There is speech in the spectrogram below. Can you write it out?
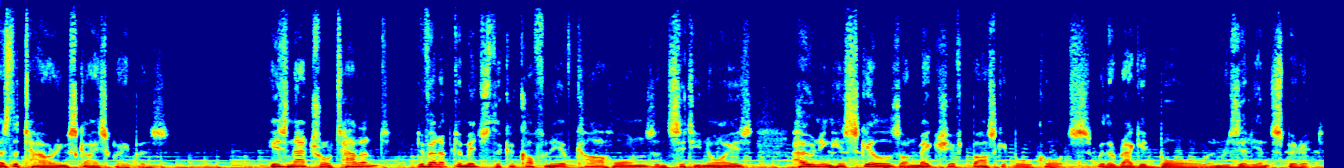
as the towering skyscrapers. His natural talent, developed amidst the cacophony of car horns and city noise, honing his skills on makeshift basketball courts with a ragged ball and resilient spirit.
